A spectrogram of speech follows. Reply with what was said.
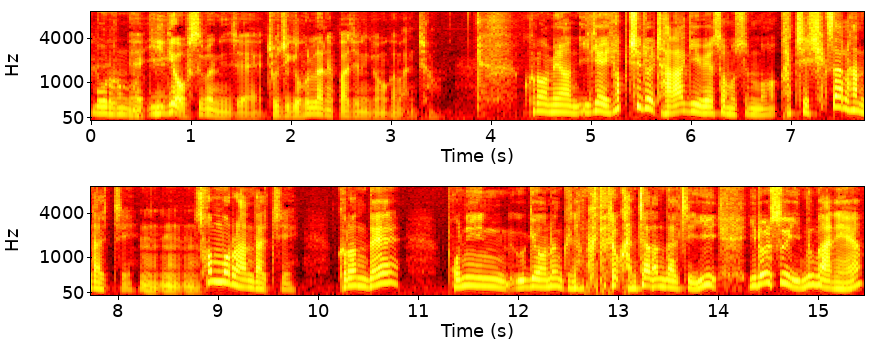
모르는 예, 거지. 이게 없으면 이제 조직이 혼란에 빠지는 경우가 많죠. 그러면 이게 협치를 잘하기 위해서 무슨 뭐 같이 식사를 한달지 음, 음, 음. 선물을 한달지 그런데 본인 의견은 그냥 그대로 관찰한달지 이 이럴 수 있는 거 아니에요?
